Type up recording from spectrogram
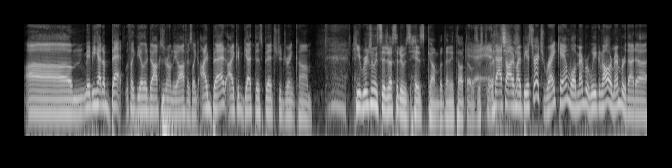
Um, maybe he had a bet with like the other doctors around the office. Like, I bet I could get this bitch to drink cum. He originally suggested it was his cum, but then he thought that was a Eh, stretch. That thought it might be a stretch, right, Cam? Well, remember we can all remember that uh,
